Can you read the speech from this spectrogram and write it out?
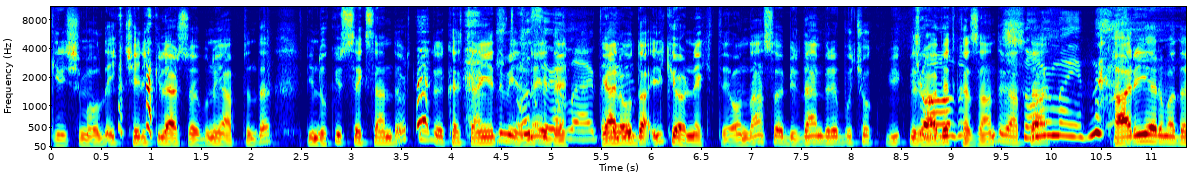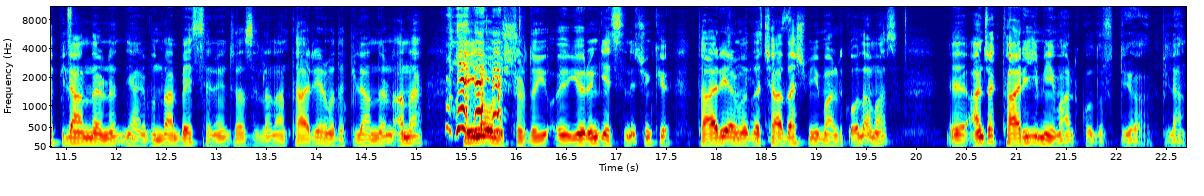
girişim oldu. İlk Çelik Gülersoy bunu yaptığında 1984 müydü? 87 miydi? Neydi? Yani o da ilk örnekti. Ondan sonra birdenbire bu çok büyük bir Çoğaldı. rağbet kazandı ve hatta Sormayın. Tarihi Yarımada planlarının yani bundan 5 sene önce hazırlanan Tarihi Yarımada planlarının ana şeyini oluşturdu y- yörüngesini. Çünkü Tarihi Yarımada çağdaş mimarlık olamaz. e, ancak tarihi mimarlık olur diyor plan.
